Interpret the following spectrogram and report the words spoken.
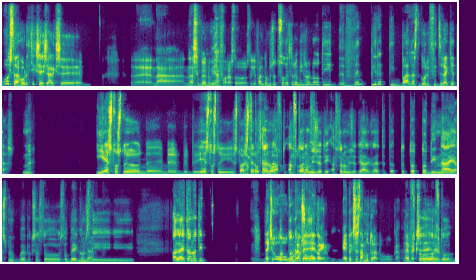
όχι, στεναχωρήθηκε, ξέρεις, άρχισε ε, να, να συμβαίνουν διάφορα στο, στο κεφάλι. Νομίζω ότι στο δεύτερο ημίχρονο ότι δεν πήρε την μπάλα στην κορυφή της ρακέτας. Ναι. Ή έστω, στον, ε, ε, ή έστω στο, στο αριστερό Αυτό ήταν, φτερό. αυτό, που αυτό, του άρεσε. νομίζω ότι, αυτό νομίζω ότι άλλαξε. Δηλαδή, το, το, το, το deny ας πούμε, που έπαιξαν στο, στο Bacon. Ναι. Στη... Αλλά ήταν ότι. Εντάξει, ο, τον- ο τον Γκουκαπ έπαιξε ο έπαι- Γκουκαπ, ρε παιδί μου. έπαιξε στα μούτρα του ο Γκουκαπ. Αυτό, Έπαιξε. ε, αυτό. Great.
